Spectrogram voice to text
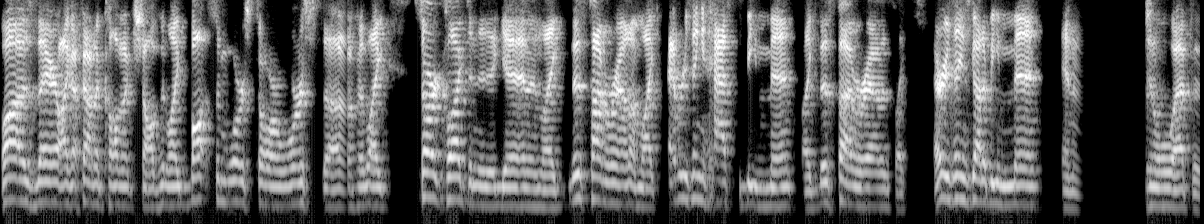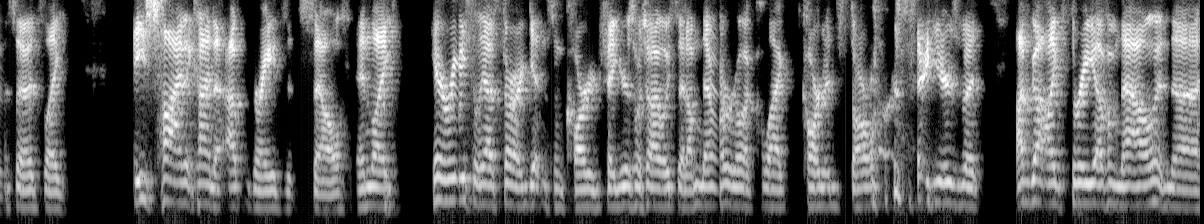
While I was there, like I found a comic shop and like bought some more Star Wars stuff and like started collecting it again. And like this time around, I'm like everything has to be meant. Like this time around, it's like everything's got to be meant and original weapon. So it's like each time it kind of upgrades itself. And like here recently, I started getting some carded figures, which I always said I'm never going to collect carded Star Wars figures, but I've got like three of them now, and uh,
